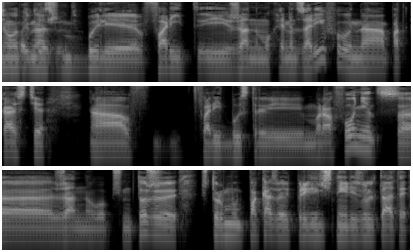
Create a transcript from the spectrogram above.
Ну, вот у нас были Фарид и Жанна Мухаммедзарифовы на подкасте Фарид быстрый марафонец, а, Жанна, в общем, тоже штурм показывает приличные результаты.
